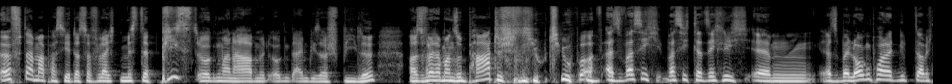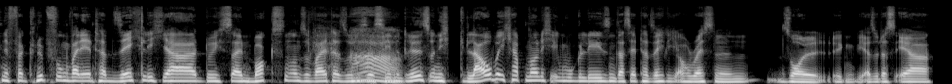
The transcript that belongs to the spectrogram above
öfter mal passiert, dass wir vielleicht Mr. Beast irgendwann haben mit irgendeinem dieser Spiele. Also vielleicht auch mal einen sympathischen YouTuber. Also was ich, was ich tatsächlich, ähm, also bei Logan Paul gibt glaube ich eine Verknüpfung, weil er tatsächlich ja durch sein Boxen und so weiter so in dieser Ah. Szene drin ist. Und ich glaube, ich habe neulich irgendwo gelesen, dass er tatsächlich auch wrestlen soll irgendwie. Also dass er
